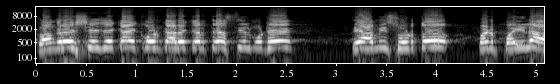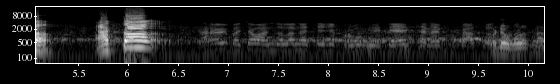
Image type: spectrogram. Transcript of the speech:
काँग्रेसचे जे काही कोण कार्यकर्ते असतील मोठे ते आम्ही सोडतो. पण पहिलं आता धारावी बचाव आंदोलनाचे जे प्रमुख नेते आहेत त्यांना कृपया आत्मसात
